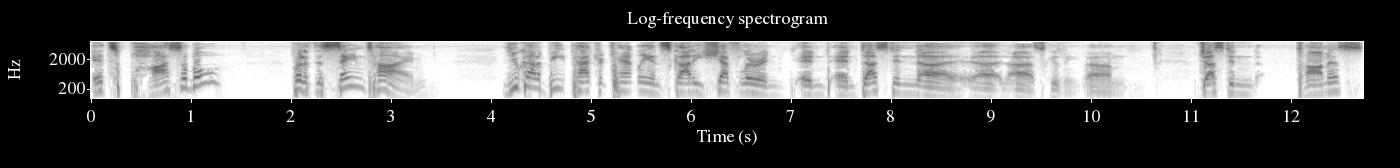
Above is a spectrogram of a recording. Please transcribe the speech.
It's possible, but at the same time, you got to beat Patrick Cantlay and Scotty Scheffler and and and Dustin. Uh, uh, uh, excuse me, um, Justin Thomas.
